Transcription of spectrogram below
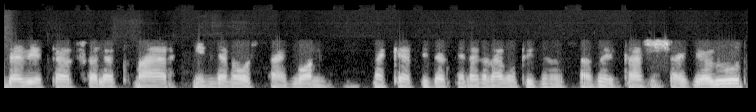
bevétel felett már minden országban meg kell fizetni legalább a 15% társasági adót.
